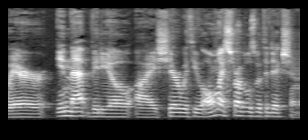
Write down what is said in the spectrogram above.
where in that video I share with you all my struggles with addiction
